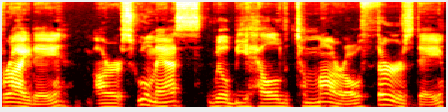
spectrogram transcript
Friday, our school mass will be held tomorrow, Thursday.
